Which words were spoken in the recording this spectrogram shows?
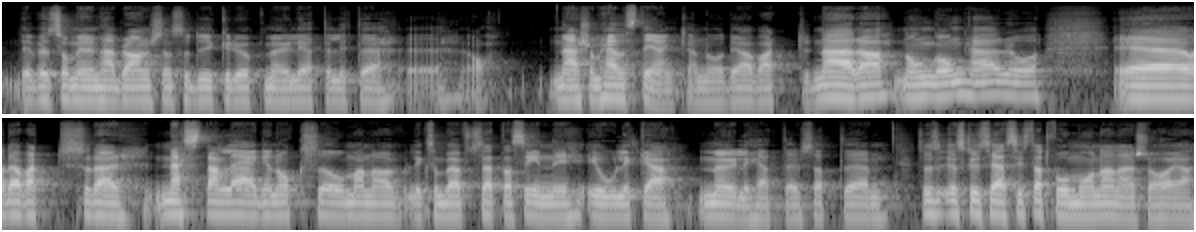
det är väl som i den här branschen så dyker det upp möjligheter lite eh, ja, när som helst egentligen. Och det har varit nära någon gång här. Och Eh, och det har varit sådär nästan lägen också och man har liksom behövt sätta sig in i, i olika möjligheter. Så, att, eh, så jag skulle säga att sista två månaderna så har jag,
